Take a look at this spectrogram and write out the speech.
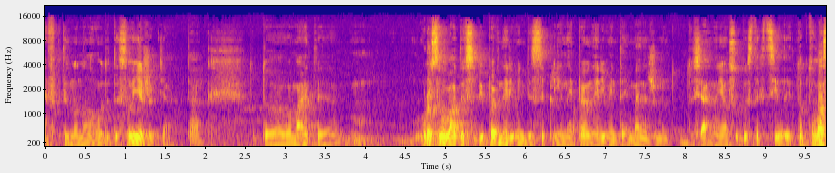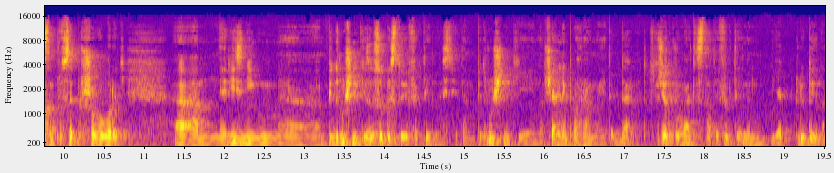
ефективно налагодити своє життя, так? тобто ви маєте розвивати в собі певний рівень дисципліни, певний рівень тайм-менеджменту, досягнення особистих цілей. Тобто, власне, про все, про що говорить різні е, підручники з особистої ефективності, там підручники, навчальні програми і так далі. Тобто спочатку ви маєте стати ефективним як людина,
